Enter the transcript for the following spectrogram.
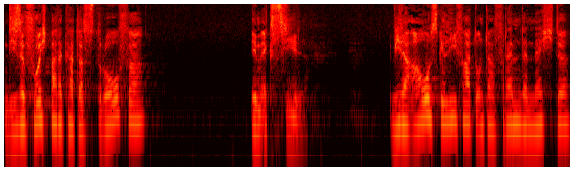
diese furchtbare Katastrophe im Exil. Wieder ausgeliefert unter fremde Mächte,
